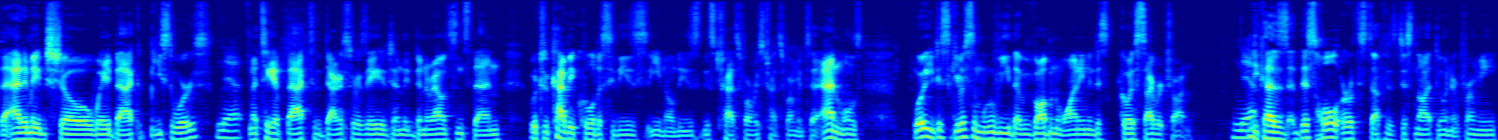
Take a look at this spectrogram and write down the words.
the animated show way back, Beast Wars. Yeah. I take it back to the dinosaurs age, and they've been around since then, which would kind of be cool to see these, you know, these these Transformers transform into animals. Or you just give us a movie that we've all been wanting and just go to Cybertron. Yeah. Because this whole Earth stuff is just not doing it for me.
